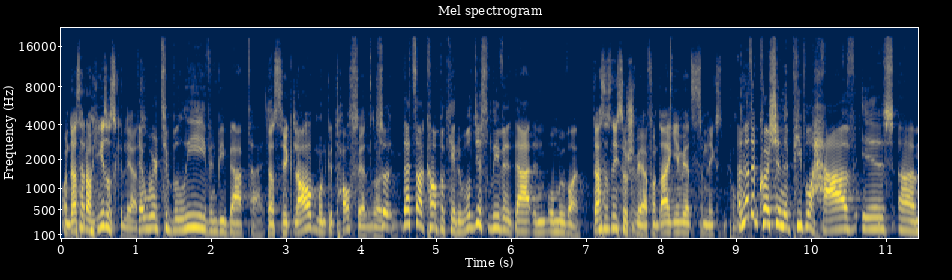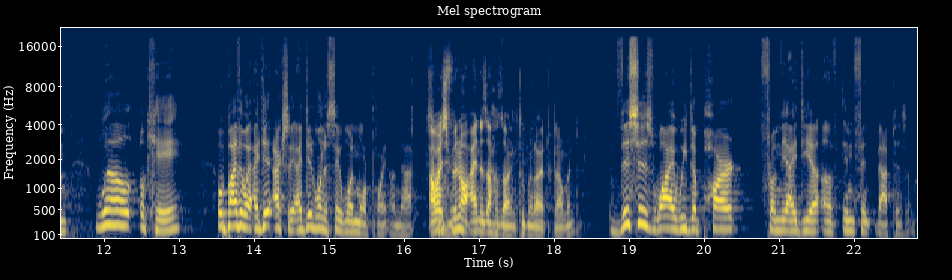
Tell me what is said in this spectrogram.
Und das hat auch Jesus gelehrt, that we're to believe and be baptized. dass wir glauben und getauft werden So sollten. that's not complicated. We'll just leave it at that and we'll move on. Das ist nicht so schwer. Von daher gehen wir jetzt zum nächsten Punkt. Another question that people have is um, well, okay. Oh, by the way, I did actually, I did want to say one more point on that. Aber Excuse ich will noch eine Sache sagen. Tut mir leid, klar, Moment. This is why we depart from the idea of infant baptism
